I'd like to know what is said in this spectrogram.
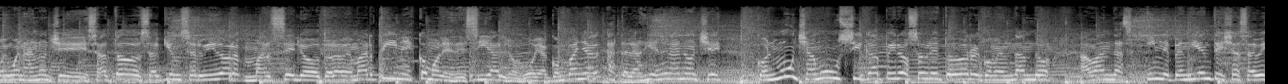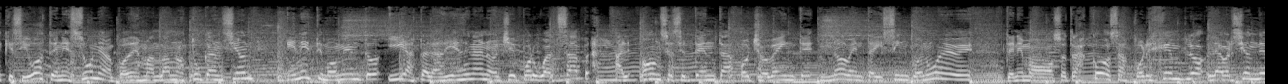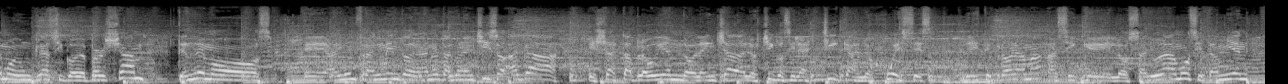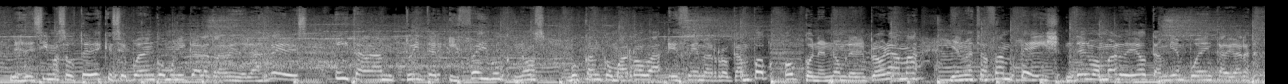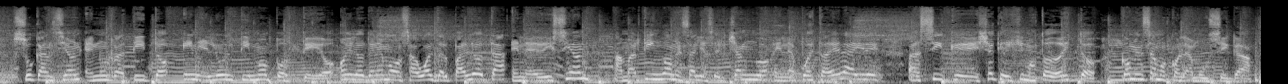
Muy buenas noches a todos. Aquí un servidor, Marcelo Torabe Martínez. Como les decía, los voy a acompañar hasta las 10 de la noche con mucha música, pero sobre todo recomendando a bandas independientes. Ya sabés que si vos tenés una, podés mandarnos tu canción en este momento y hasta las 10 de la noche por WhatsApp al 1170 820 959. Tenemos otras cosas, por ejemplo, la versión demo de un clásico de Pearl Jam. Tendremos eh, algún fragmento de la nota con el chizo. Acá ya está aplaudiendo la hinchada, los chicos y las chicas, los jueces de este programa. Así que los saludamos y también les decimos a ustedes que se pueden comunicar a través de las redes, Instagram, Twitter y Facebook. Nos buscan como arroba FM Rock and Pop o con el nombre del programa. Y en nuestra fanpage del bombardeo también pueden cargar su canción en un ratito en el último posteo. Hoy lo tenemos a Walter Palota en la edición, a Martín Gómez alias El Chango en la puesta del aire. Así que ya que dijimos todo esto, comenzamos con la música.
